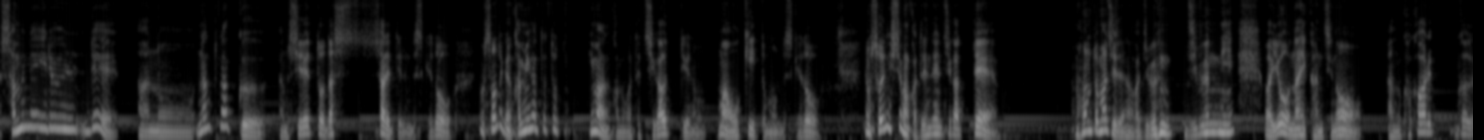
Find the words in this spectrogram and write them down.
サムネイルで、あの、なんとなく、あの、シルエットを出されてるんですけど、でもその時の髪型と今の髪型違うっていうのも、まあ大きいと思うんですけど、でもそれにしてもなんか全然違って、本当マジでなんか自分、自分には用ない感じの、あの、関わりが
